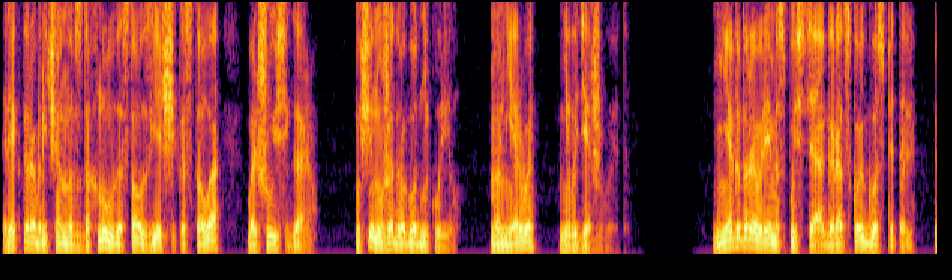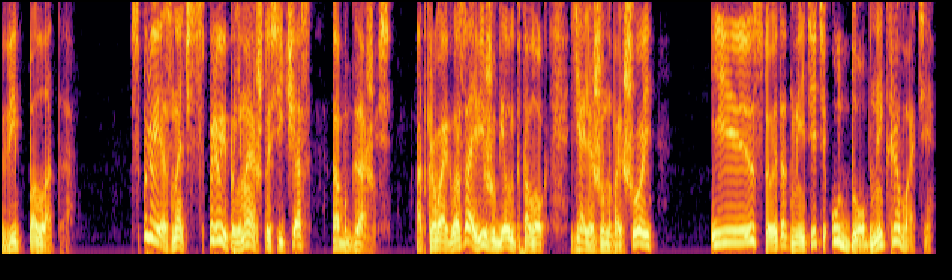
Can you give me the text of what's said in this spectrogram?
Ректор обреченно вздохнул и достал из ящика стола большую сигару. Мужчина уже два года не курил, но нервы не выдерживают. Некоторое время спустя городской госпиталь, вип-палата. Сплю я, значит, сплю и понимаю, что сейчас обгажусь. Открываю глаза и вижу белый потолок. Я лежу на большой и, стоит отметить, удобной кровати.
